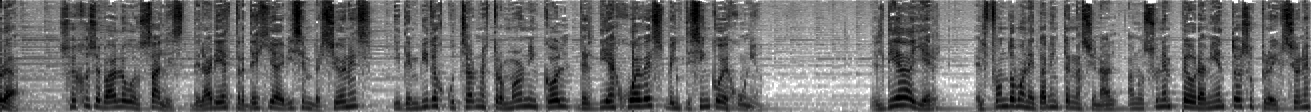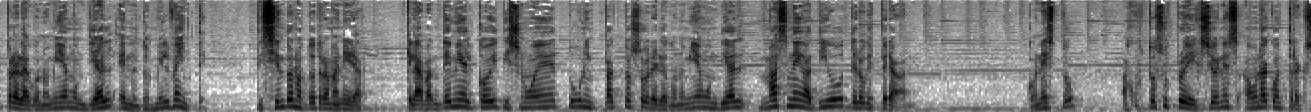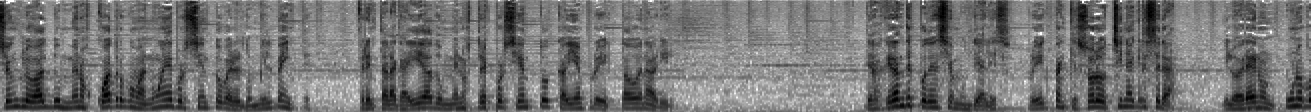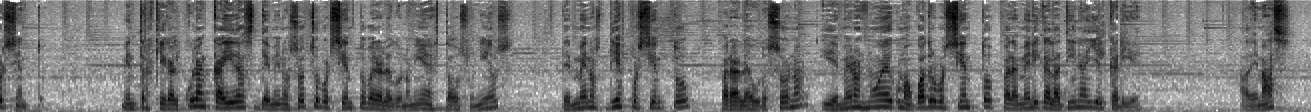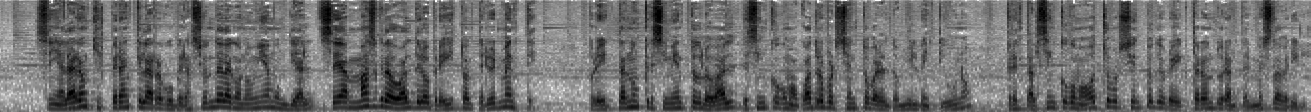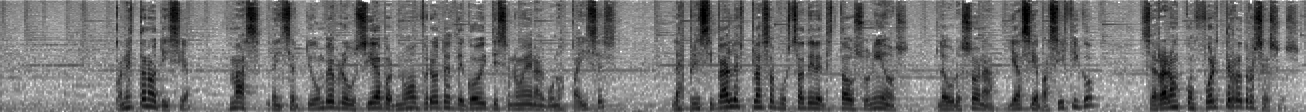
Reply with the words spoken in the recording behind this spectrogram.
Hola, soy José Pablo González del área de estrategia de Visa Inversiones y te invito a escuchar nuestro Morning Call del día jueves 25 de junio. El día de ayer, el Fondo Monetario Internacional anunció un empeoramiento de sus proyecciones para la economía mundial en el 2020, diciéndonos de otra manera que la pandemia del COVID-19 tuvo un impacto sobre la economía mundial más negativo de lo que esperaban. Con esto, ajustó sus proyecciones a una contracción global de un menos 4,9% para el 2020, frente a la caída de un menos 3% que habían proyectado en abril. De las grandes potencias mundiales, proyectan que solo China crecerá, y lo hará en un 1%, mientras que calculan caídas de menos 8% para la economía de Estados Unidos, de menos 10% para la eurozona y de menos 9,4% para América Latina y el Caribe. Además, señalaron que esperan que la recuperación de la economía mundial sea más gradual de lo previsto anteriormente, proyectando un crecimiento global de 5,4% para el 2021 frente al 5,8% que proyectaron durante el mes de abril. Con esta noticia, más la incertidumbre producida por nuevos brotes de COVID-19 en algunos países, las principales plazas bursátiles de Estados Unidos, la eurozona y Asia-Pacífico cerraron con fuertes retrocesos.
